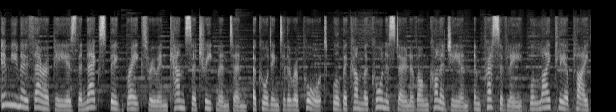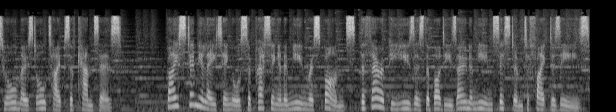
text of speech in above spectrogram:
Immunotherapy is the next big breakthrough in cancer treatment and, according to the report, will become the cornerstone of oncology and, impressively, will likely apply to almost all types of cancers. By stimulating or suppressing an immune response, the therapy uses the body's own immune system to fight disease.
